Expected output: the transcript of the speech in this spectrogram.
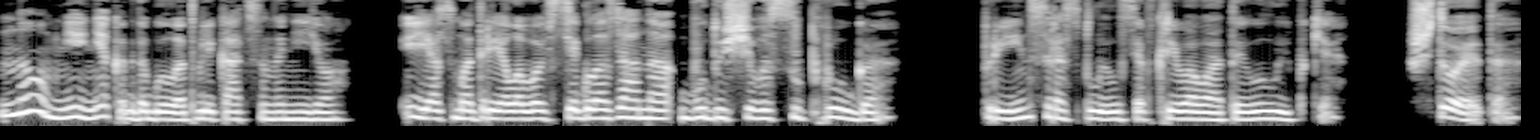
но мне некогда было отвлекаться на нее. Я смотрела во все глаза на будущего супруга. Принц расплылся в кривоватой улыбке. «Что это?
